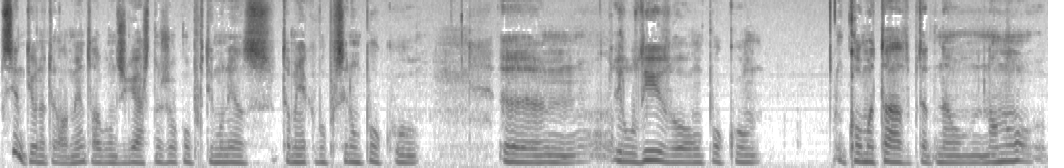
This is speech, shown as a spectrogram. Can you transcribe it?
sentiu naturalmente algum desgaste no jogo com o Portimonense também acabou por ser um pouco uh, iludido ou um pouco colmatado, portanto, não, não, não,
